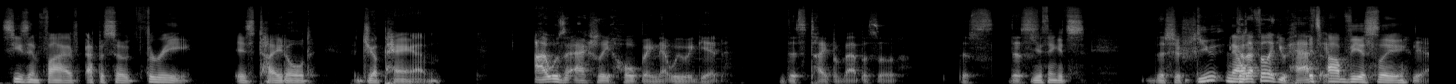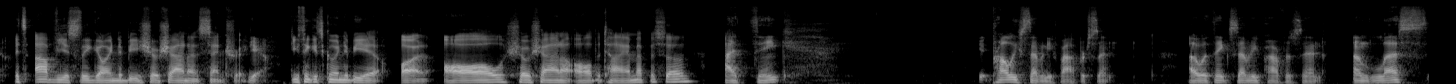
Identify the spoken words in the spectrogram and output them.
season five, episode three is titled Japan. I was actually hoping that we would get this type of episode. This this You think it's this do you because I feel like you have it's to. obviously yeah, it's obviously going to be Shoshanna centric. yeah. Do you think it's going to be a, an all Shoshanna all the time episode? I think it probably seventy five percent. I would think seventy five percent, unless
